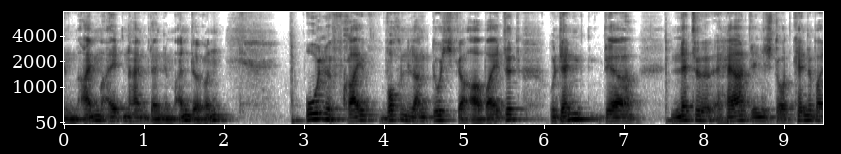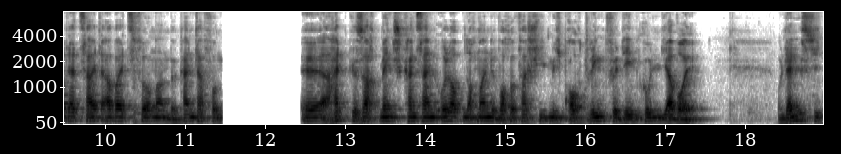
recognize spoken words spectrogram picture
in einem Altenheim, dann im anderen ohne frei wochenlang durchgearbeitet und dann der nette Herr, den ich dort kenne bei der Zeitarbeitsfirma, ein Bekannter von mir, äh, hat gesagt, Mensch, kannst deinen Urlaub noch mal eine Woche verschieben, ich brauche dringend für den Kunden, jawohl. Und dann ist die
